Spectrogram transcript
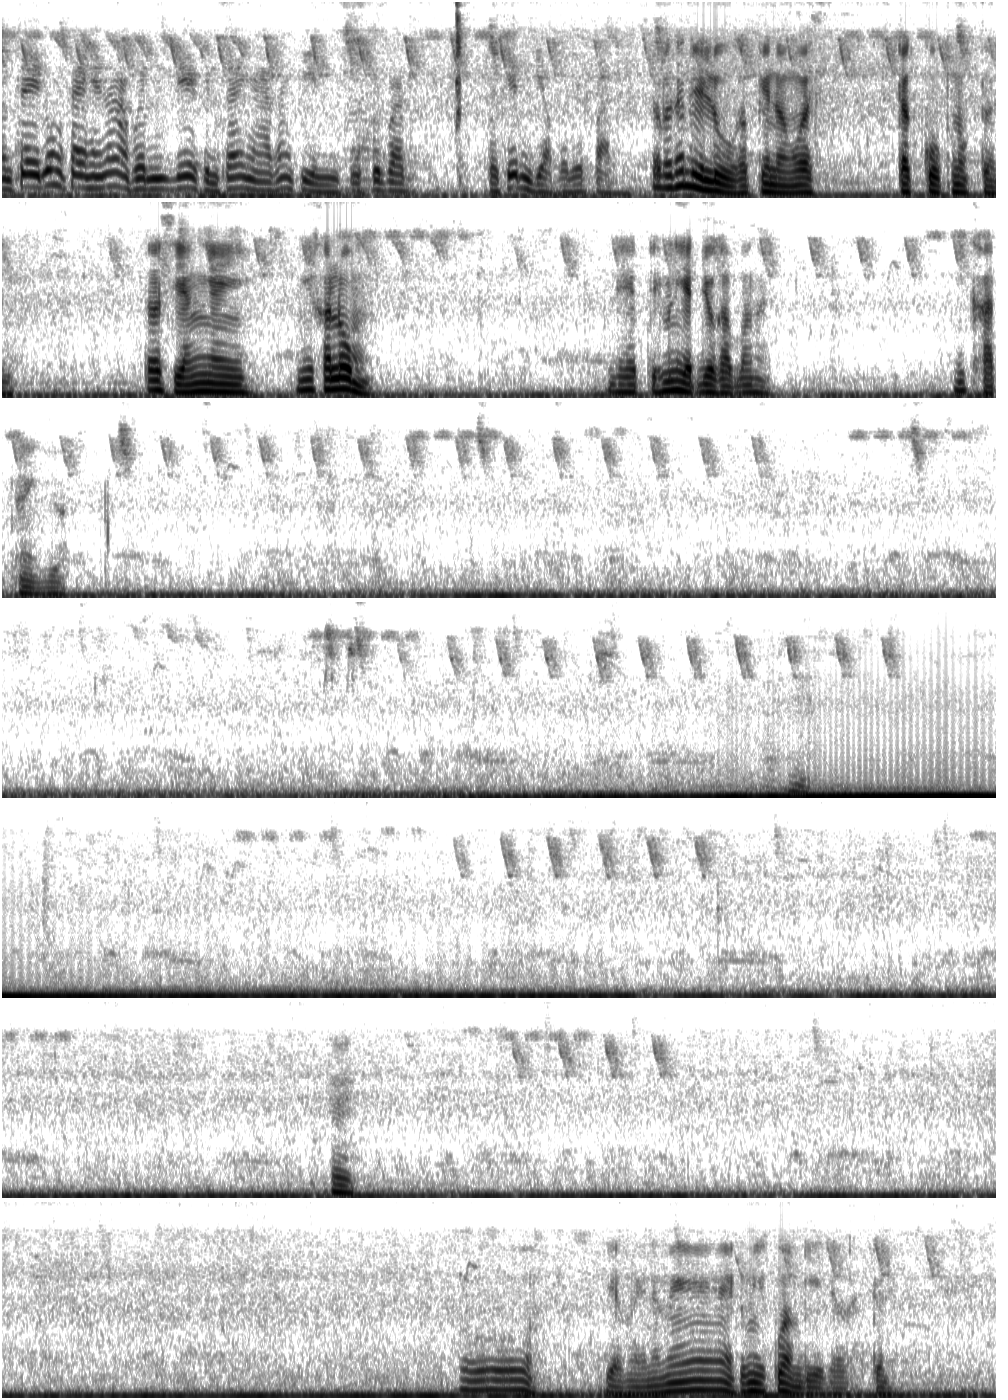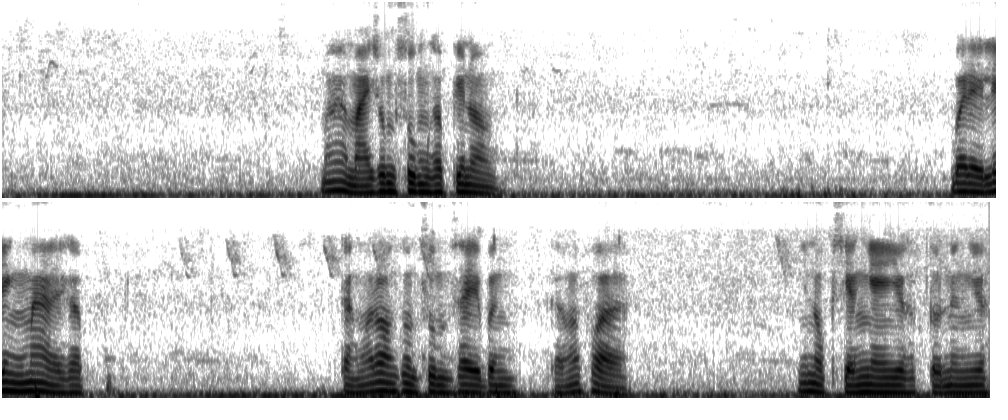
นใส่ลงใส่ให้หน้าเพิ่นเด้ขึ้นใส่งาทั้งทีนกูคิดว่าแต่เช่นเดียวกับเดียปัดแล้วบ่ทันได้รู้ครับพี่น้องว่าตะกุกนกตัวนี้แต่เสียงใหญ่มีขล่มเห็ดที่มันเห็ดอยู่ครับว่างั้นมีขัดให้อยู่ โอ้อย่าไหมนะแม่ก็มีความดีเด้อตัวนี้มาหมายซุ่มๆครับพี่น้องบ่ได้เร่งมากเลยครับแต่มาลองซุ่มๆใส่เบิ่งแต่มาพอนี่นกเสียงใหญ่อยู่ครับตัวหนึ่งอยู่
